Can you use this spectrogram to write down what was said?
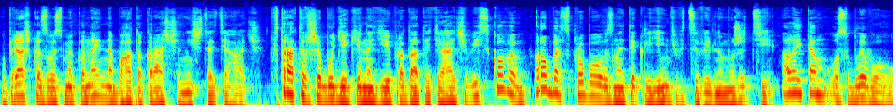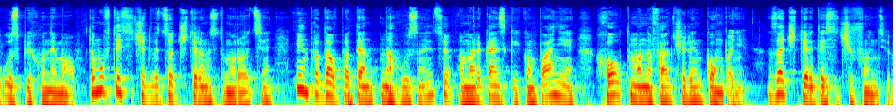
упряжка з восьми коней набагато краще, ніж цей тягач. Втративши будь-які надії продати тягач військовим, Роберт спробував знайти клієнтів в цивільному житті, але й там особливого успіху не мав. Тому в 1914 році він продав патент на гусеницю американській компанії Holt Manufacturing Company За 4 тисячі фунтів.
